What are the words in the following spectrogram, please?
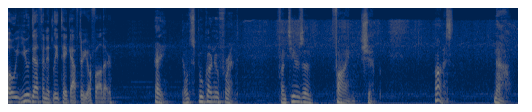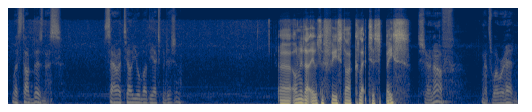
Oh, you definitely take after your father. Hey, don't spook our new friend. Frontier's a fine ship. Honest. Now, let's talk business. Sarah tell you about the expedition? Uh, only that it was a Freestar Collective space. Sure enough, that's where we're heading.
